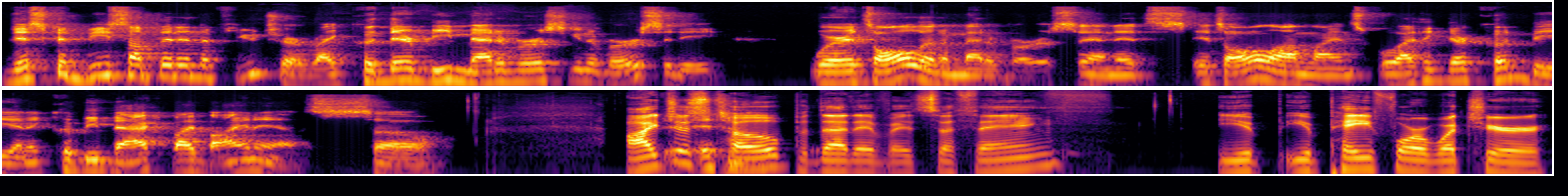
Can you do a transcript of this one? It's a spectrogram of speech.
this could be something in the future, right? Could there be Metaverse University where it's all in a metaverse and it's it's all online school? I think there could be, and it could be backed by Binance. So, I just hope that if it's a thing, you you pay for what you're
